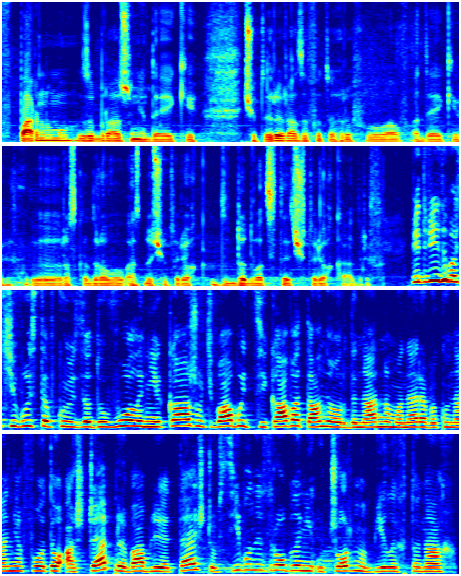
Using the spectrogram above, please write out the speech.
в парному зображенні, деякі чотири рази фотографував, а деякі е, розкадровував аж до 4, до 24 кадрів. Відвідувачі виставкою задоволені, кажуть, вабить цікава та неординарна манера виконання фото, а ще приваблює те, що всі вони зроблені у чорно-білих тонах.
